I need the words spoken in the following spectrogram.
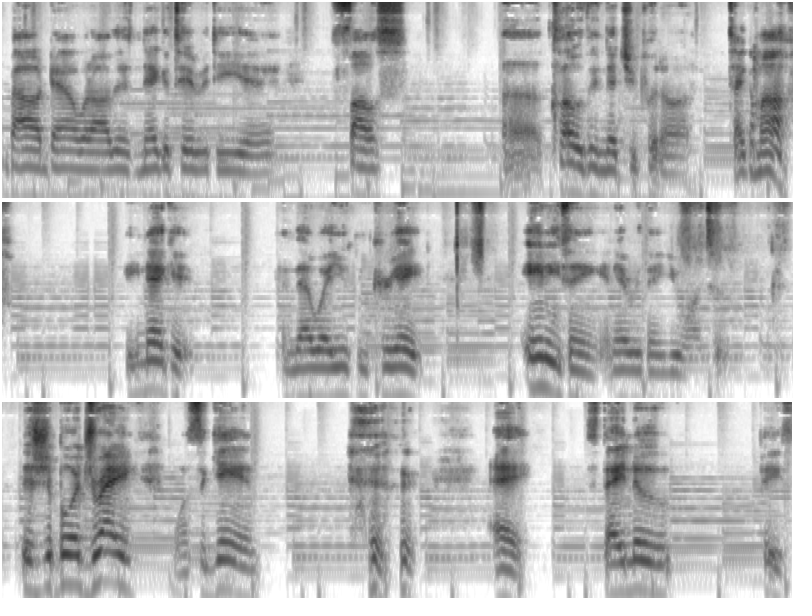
bowed down with all this negativity and false uh, clothing that you put on. Take them off. Be naked. And that way you can create anything and everything you want to. This is your boy Dre. Once again, hey, stay nude. Peace.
